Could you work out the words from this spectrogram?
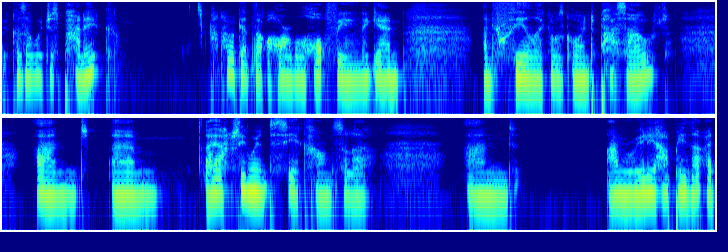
because I would just panic. And I would get that horrible hot feeling again and feel like I was going to pass out and um, I actually went to see a counsellor, and I'm really happy that I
